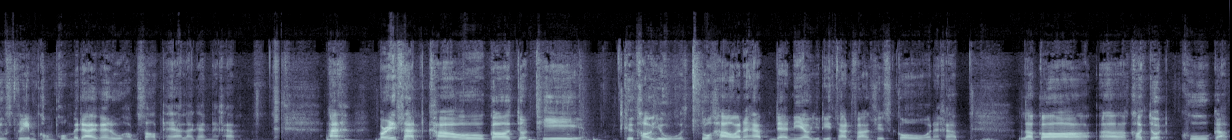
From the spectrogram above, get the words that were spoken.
ดูสตรีมของผมไม่ได้ก็ดูของซอฟแทนแล้วกันนะครับอะบริษัทเขาก็จดที่คือเขาอยู่ตัวเขาอะนะครับแดเนียลอยู่ที่ซานฟรานซิสโกนะครับ แล้วก็เอ่อเขาจดคู่กับ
